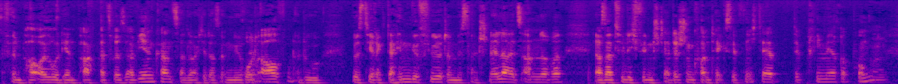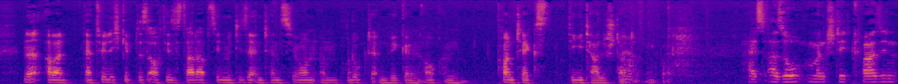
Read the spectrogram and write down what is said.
für ein paar Euro dir einen Parkplatz reservieren kannst, dann leuchtet das irgendwie rot auf oder du wirst direkt dahin geführt und bist dann schneller als andere. Das ist natürlich für den städtischen Kontext jetzt nicht der, der primäre Punkt, mhm. ne? aber natürlich gibt es auch diese Startups, die mit dieser Intention ähm, Produkte entwickeln, auch im Kontext digitale Stadt. Ja. Heißt also, man steht quasi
